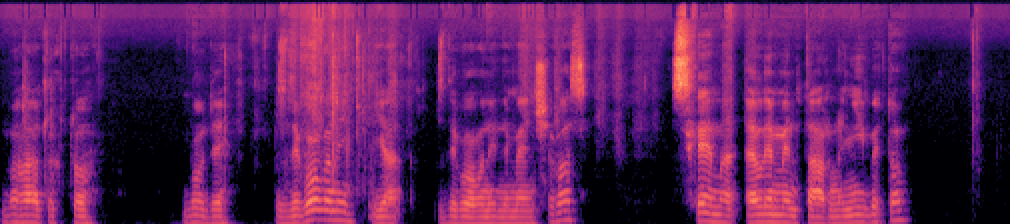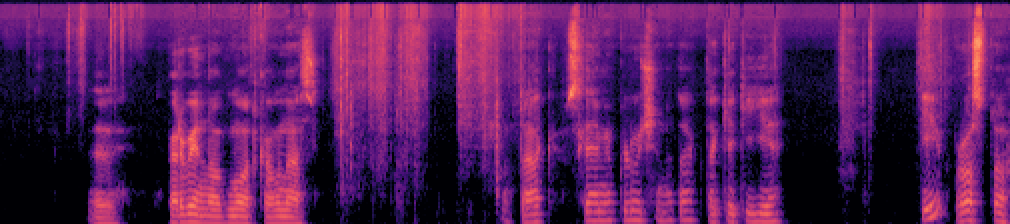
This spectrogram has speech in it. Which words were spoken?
Багато хто буде здивований, я здивований не менше вас. Схема елементарна, нібито. Е, Первинна обмотка у нас отак в схемі включена, так, так як і є. І просто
